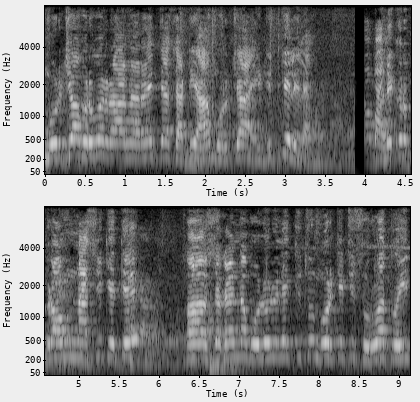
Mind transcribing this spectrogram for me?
मोर्चाबरोबर राहणार आहे त्यासाठी हा मोर्चा आयोजित केलेला आहे. भालेकर ग्राउंड नाशिक येथे सगळ्यांना बोलवलेले आहे. तिथून मोर्चाची सुरुवात होईल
